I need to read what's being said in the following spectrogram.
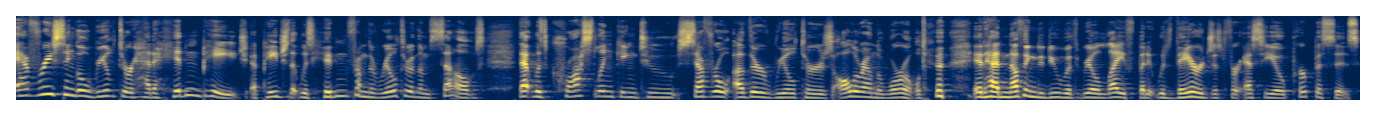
every single realtor had a hidden page, a page that was hidden from the realtor themselves, that was cross linking to several other realtors all around the world. it had nothing to do with real life, but it was there just for SEO purposes.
